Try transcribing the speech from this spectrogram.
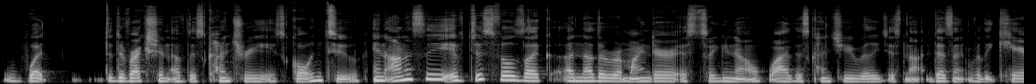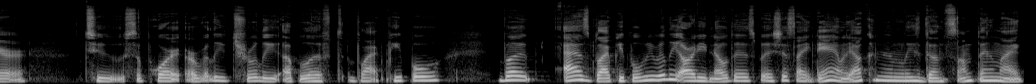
what the direction of this country is going to. And honestly, it just feels like another reminder as to, you know, why this country really just not doesn't really care to support or really truly uplift black people. But as black people, we really already know this, but it's just like, damn, y'all could have at least done something like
